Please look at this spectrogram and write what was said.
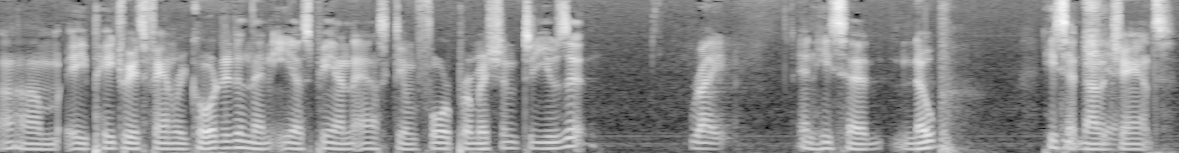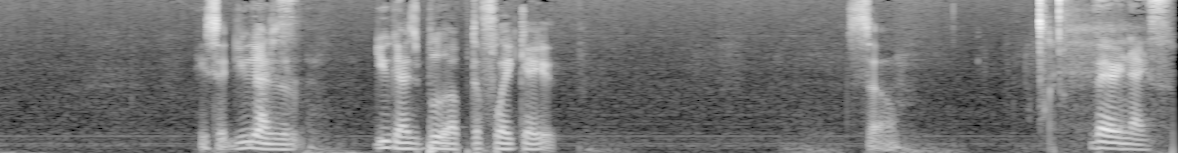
um, a Patriots fan recorded, and then ESPN asked him for permission to use it, Right. and he said nope. He said Eat not a chance. He said you guys Yes. are, you guys blew up Deflategate. So, Very nice.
